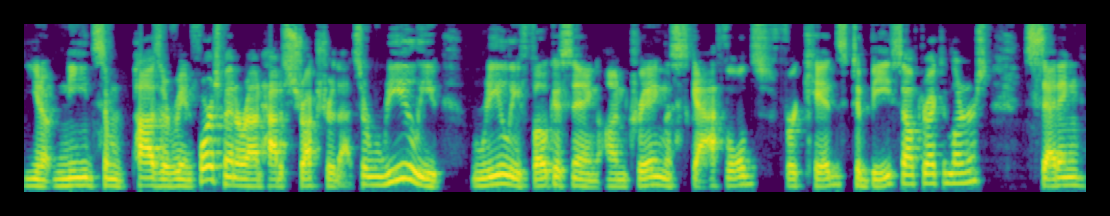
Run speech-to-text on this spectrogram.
you know, need some positive reinforcement around how to structure that. So really, really focusing on creating the scaffolds for kids to be self-directed learners, setting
